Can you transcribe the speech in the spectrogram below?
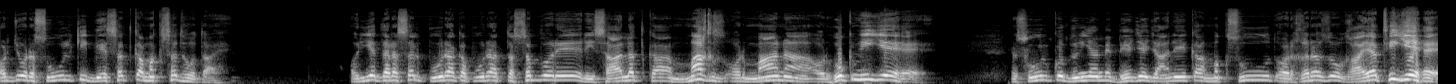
और जो रसूल की बेसत का मकसद होता है और यह दरअसल पूरा का पूरा तस्वुर रिसालत का मगज और माना और हुक्म ही ये है। रसूल को दुनिया में भेजे जाने का मकसूद और गरज व गायत ही ये है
